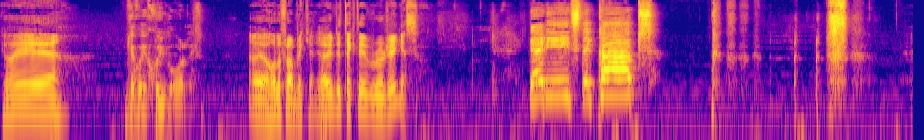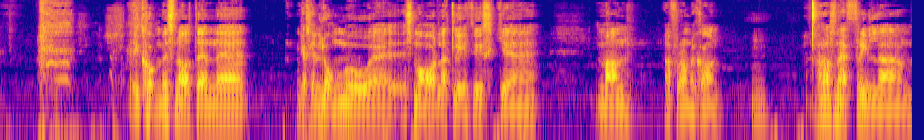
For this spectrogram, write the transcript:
Jag är... Kanske är sju år liksom. Ja, jag håller fram blicken. Jag är detektiv Rodriguez. Daddy, it's the cops! Det kommer snart en eh, ganska lång och eh, smal atletisk eh, man, afroamerikan. Mm. Han har sån här frilla,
